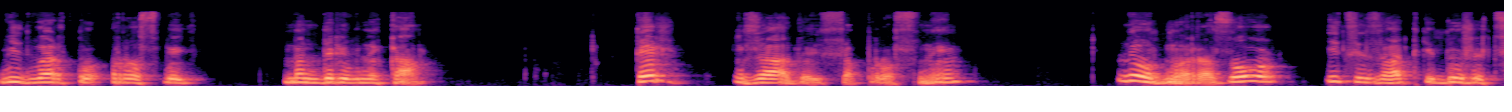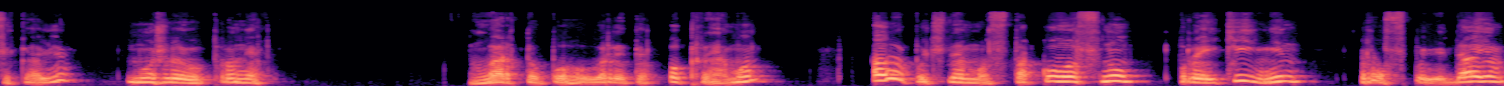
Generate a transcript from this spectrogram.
відверту розповідь мандрівника, теж згадується про сни неодноразово, і ці згадки дуже цікаві. Можливо, про них варто поговорити окремо, але почнемо з такого сну, про який він розповідає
